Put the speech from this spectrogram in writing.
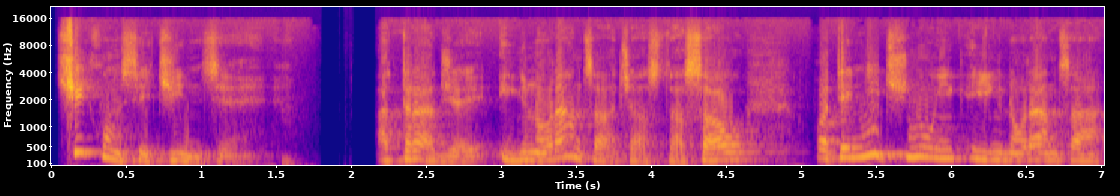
ce consecințe atrage ignoranța aceasta sau poate nici nu ignoranța,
